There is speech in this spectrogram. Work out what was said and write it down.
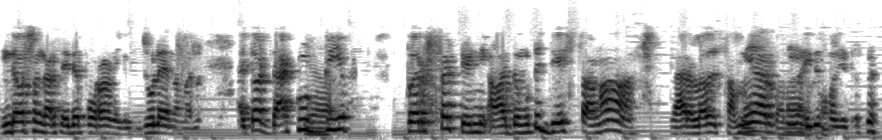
இந்த வருஷம் கடைசி இதே போறான் ஜூலை அந்த மாதிரி. I thought that would be perfect எண்ணிங் அது மட்டும் ஜெயிச்சிட்டானா வேற லெவல் செம்மையா இருக்கும். இது பண்ணிட்டு இருந்தேன்.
